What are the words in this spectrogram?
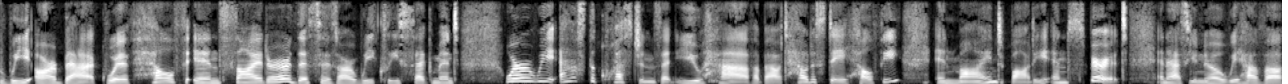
And we are back with Health Insider. This is our weekly segment where we ask the questions that you have about how to stay healthy in mind, body, and spirit. And as you know, we have a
